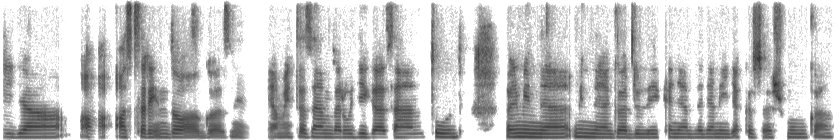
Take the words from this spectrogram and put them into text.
így a, a, a szerint dolgozni, amit az ember úgy igazán tud, hogy minél, minél gördülékenyebb legyen így a közös munka.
